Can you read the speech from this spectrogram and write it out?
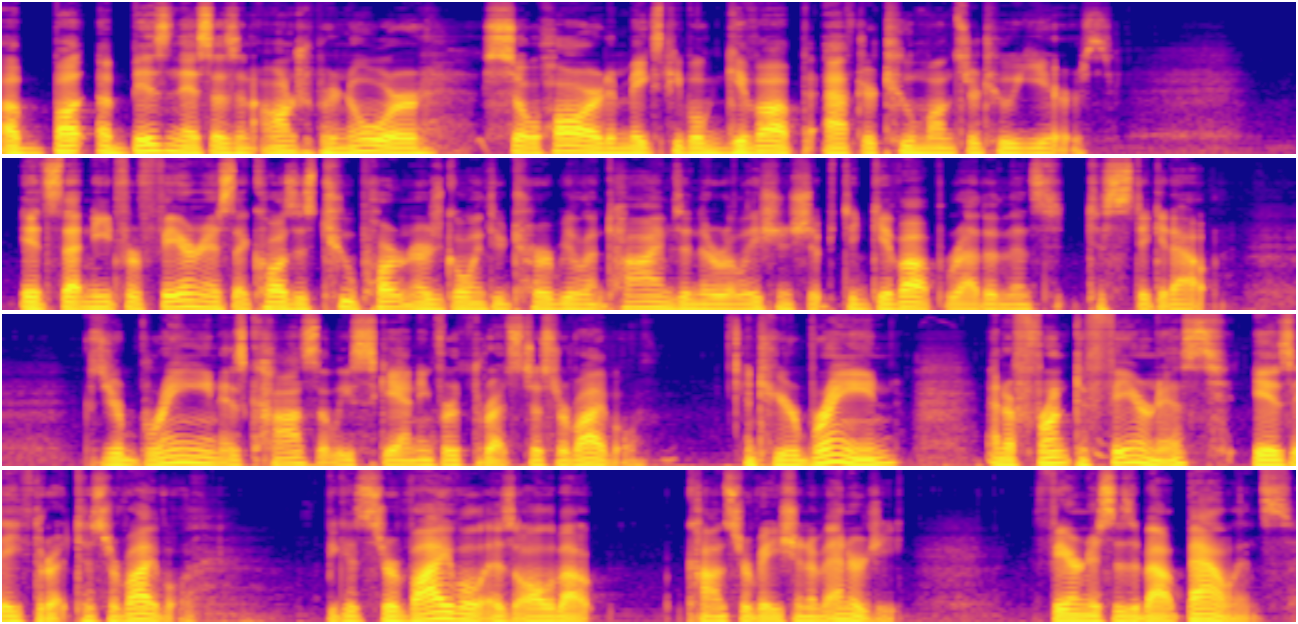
a, bu- a business as an entrepreneur so hard and makes people give up after two months or two years. It's that need for fairness that causes two partners going through turbulent times in their relationships to give up rather than to stick it out. Because your brain is constantly scanning for threats to survival. And to your brain, an affront to fairness is a threat to survival because survival is all about conservation of energy. Fairness is about balance.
